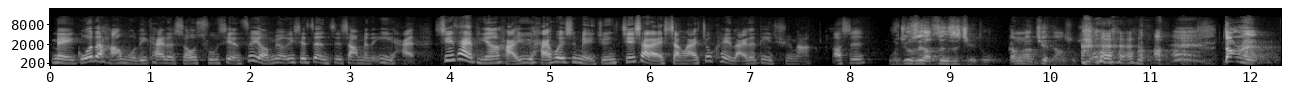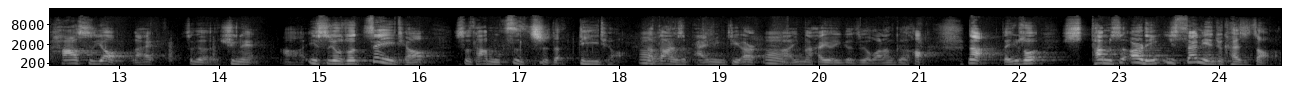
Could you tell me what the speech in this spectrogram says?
美国的航母离开的时候出现，这有没有一些政治上面的意涵？西太平洋海域还会是美军接下来想来就可以来的地区吗？老师，我就是要正式解读刚刚舰长所说的，当然他是要来这个训练啊，意思就是说这一条。是他们自制的第一条，那当然是排名第二啊，因为还有一个这个瓦朗格号。那等于说他们是二零一三年就开始造了，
